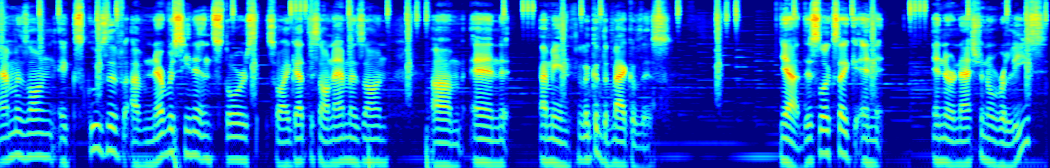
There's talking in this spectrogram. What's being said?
Amazon exclusive. I've never seen it in stores, so I got this on Amazon. Um, and I mean, look at the back of this. Yeah, this looks like an international release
